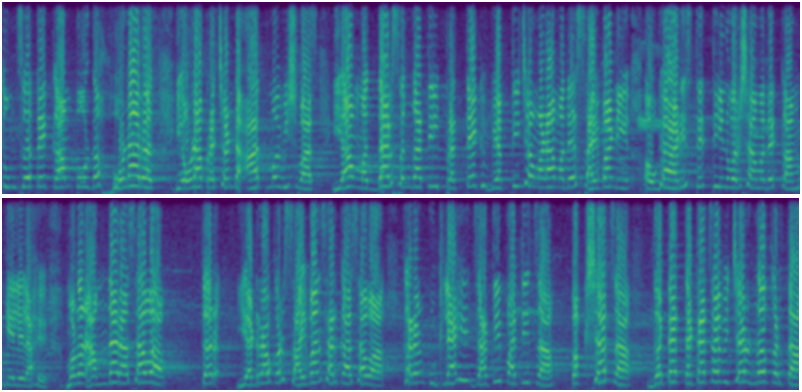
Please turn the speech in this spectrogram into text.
तुमचं ते काम पूर्ण होणारच. एवढा प्रचंड आत्मविश्वास या मतदारसंघातील प्रत्येक व्यक्तीच्या मनामध्ये साहेबांनी अवघ्या अडीच ते तीन वर्षामध्ये काम केलेलं आहे. म्हणून आमदार असावा तर यड्रावकर साहेबांसारखा असावा कारण कुठल्याही जातीपातीचा पक्षाचा गटातटाचा विचार न करता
